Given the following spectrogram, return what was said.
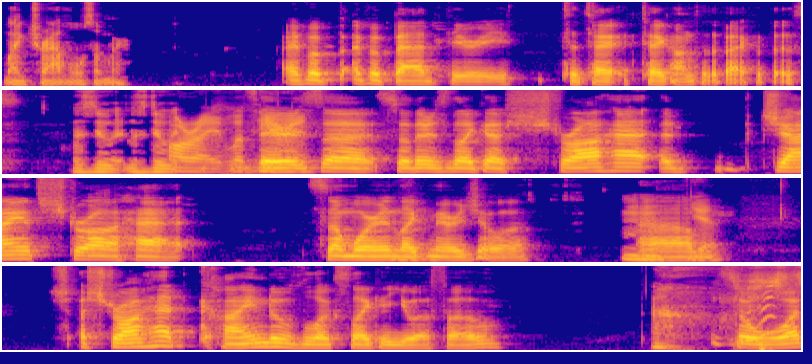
like travel somewhere I have a I have a bad theory to ta- tag onto the back of this. let's do it let's do it All right, let's hear it. There's uh so there's like a straw hat, a giant straw hat somewhere in like Marijoa. Mhm. Um, Yeah. A straw hat kind of looks like a UFO. So what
